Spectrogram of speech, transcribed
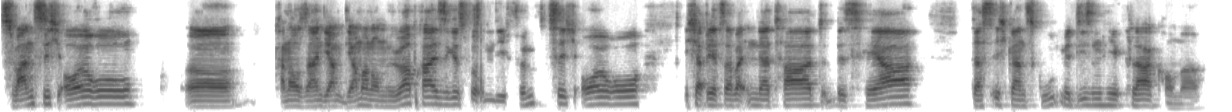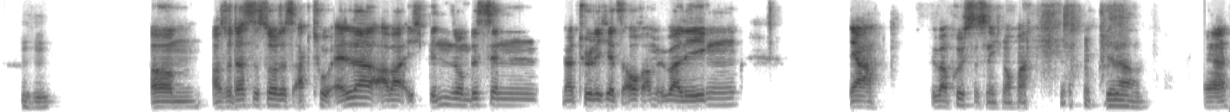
20 Euro. Äh, kann auch sein, die haben, die haben auch noch ein höherpreisiges für um die 50 Euro. Ich habe jetzt aber in der Tat bisher, dass ich ganz gut mit diesem hier klarkomme. mhm. Ähm, also das ist so das Aktuelle, aber ich bin so ein bisschen natürlich jetzt auch am Überlegen, ja, überprüfst es nicht nochmal. Genau. Ja.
